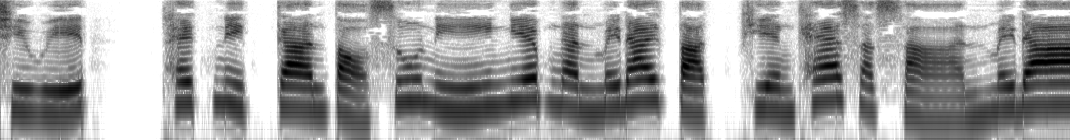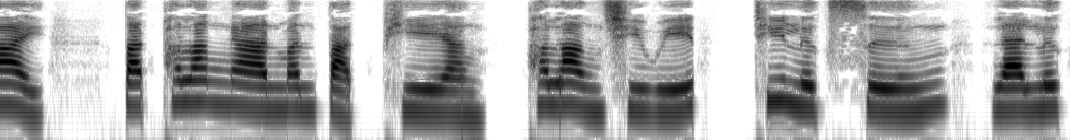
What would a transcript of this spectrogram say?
ชีวิต เทคนิคการต่อสู้นี้เงียบงันไม่ได้ตัดเพียงแค่สสารไม่ได้ ตัดพลังงานมันตัดเพียง พลังชีวิตที่ลึกซึ้ง และลึก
